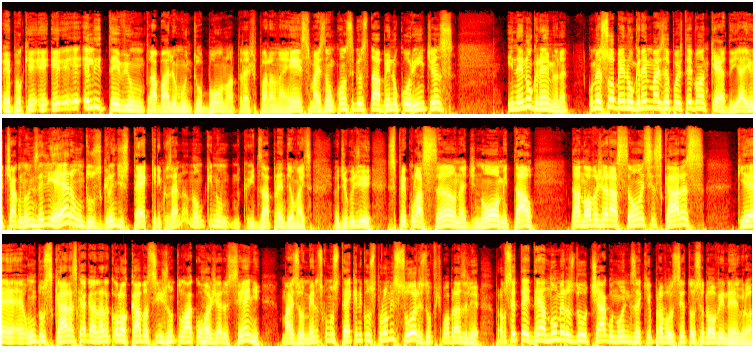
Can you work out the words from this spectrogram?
É, porque ele teve um trabalho muito bom no Atlético Paranaense, mas não conseguiu se dar bem no Corinthians e nem no Grêmio, né? Começou bem no Grêmio, mas depois teve uma queda. E aí o Thiago Nunes, ele era um dos grandes técnicos, é, não, não que não que desaprendeu, mas eu digo de especulação, né, de nome e tal, da nova geração, esses caras que é, é um dos caras que a galera colocava assim junto lá com o Rogério Ceni, mais ou menos como os técnicos promissores do futebol brasileiro. Para você ter ideia, números do Thiago Nunes aqui para você, torcedor alvinegro, ó.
